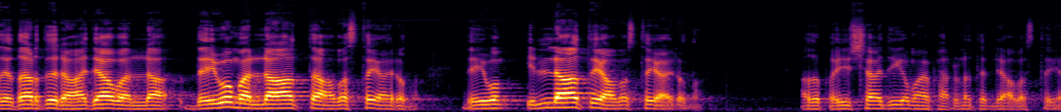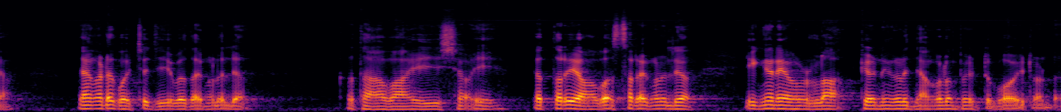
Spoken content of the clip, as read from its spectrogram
അത് യഥാർത്ഥത്തിൽ രാജാവല്ല ദൈവമല്ലാത്ത അവസ്ഥയായിരുന്നു. ദൈവം ഇല്ലാത്ത അവസ്ഥയായിരുന്നു. അത് പൈശാചികമായ ഭരണത്തിന്റെ അവസ്ഥയാണ്. ഞങ്ങളുടെ കൊച്ചു ജീവിതങ്ങളിൽ കർത്താവായ ഈശോയെ എത്രയോ അവസരങ്ങളിൽ ഇങ്ങനെയുള്ള കെണികൾ ഞങ്ങളും പെട്ടുപോയിട്ടുണ്ട്.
